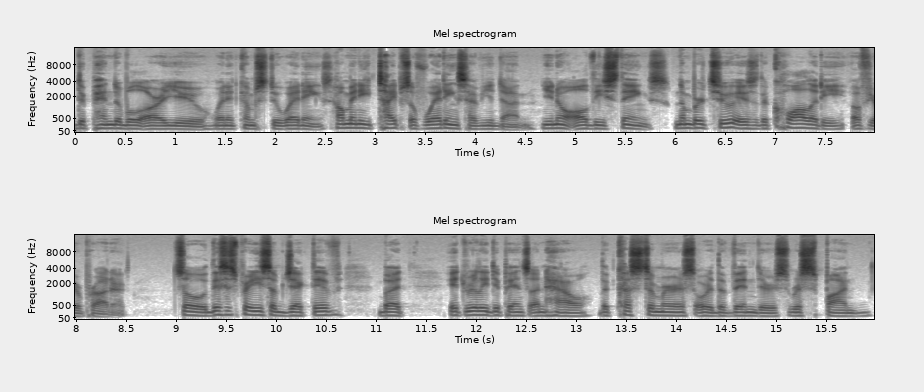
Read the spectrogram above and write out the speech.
dependable are you when it comes to weddings? How many types of weddings have you done? You know, all these things. Number two is the quality of your product. So this is pretty subjective, but it really depends on how the customers or the vendors respond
